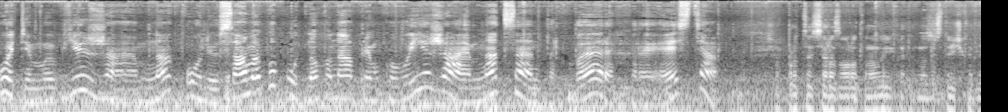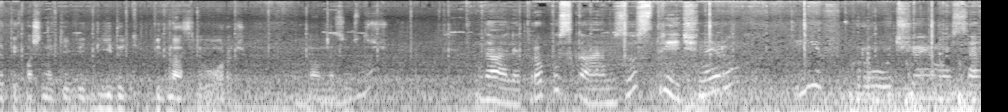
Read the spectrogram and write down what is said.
Потім ми в'їжджаємо на колію саме попутного напрямку, виїжджаємо на центр перехрестя. Щоб в процесі розвороту не виїхати на зустрічку для тих машин, які від'їдуть від нас ліворуч. Нам на зустріч. Далі пропускаємо зустрічний рух і вкручуємося.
